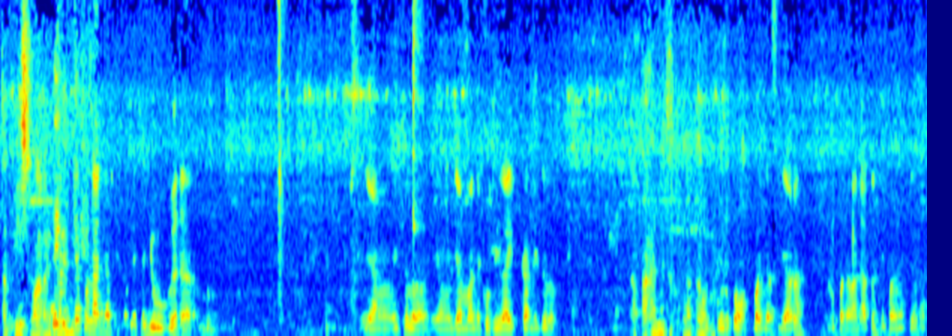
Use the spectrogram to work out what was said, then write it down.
tapi suaranya Kan gede dia pernah nyampe Indonesia juga dah. Yang itu loh, yang zaman Kubilai Khan itu loh. apaan itu nggak tahu Gue lupa banyak sejarah. Lu pada nggak datang sih banyak sejarah.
